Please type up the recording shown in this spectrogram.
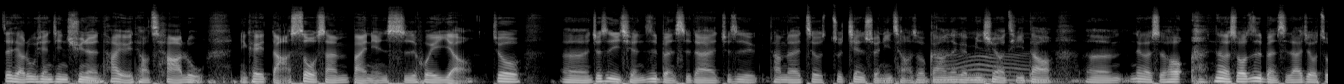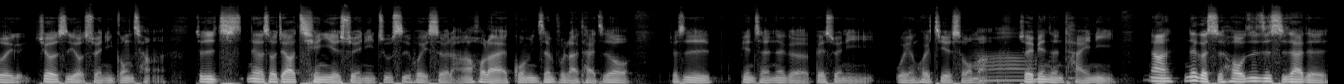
这条路线进去呢，它有一条岔路，你可以打寿山百年石灰窑，就。嗯、就是以前日本时代，就是他们在就做建水泥厂的时候，刚刚那个明勋有提到，嗯、那个时候 那个时候日本时代就做一个，就是有水泥工厂啊，就是那个时候叫千叶水泥株式会社啦。然后后来国民政府来台之后，就是变成那个被水泥委员会接收嘛，哦所以变成台泥。那那个时候日治时代的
